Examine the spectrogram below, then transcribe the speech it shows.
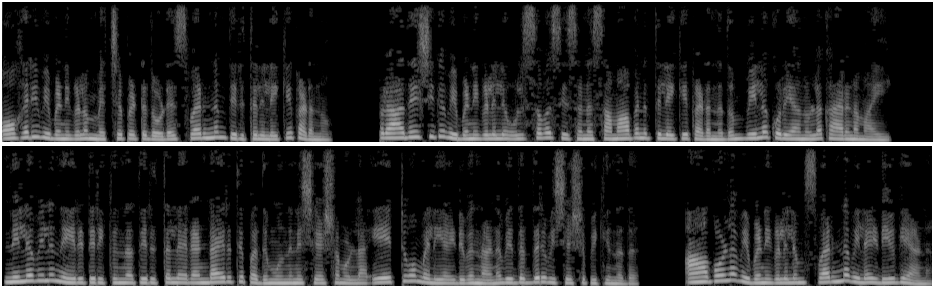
ഓഹരി വിപണികളും മെച്ചപ്പെട്ടതോടെ സ്വർണം തിരുത്തലിലേക്ക് കടന്നു. പ്രാദേശിക വിപണികളിലെ ഉത്സവ സീസണ് സമാപനത്തിലേക്ക് കടന്നതും വില കുറയാനുള്ള കാരണമായി. നിലവിൽ നേരിട്ടിരിക്കുന്ന തിരുത്തൽ രണ്ടായിരത്തി പതിമൂന്നിന് ശേഷമുള്ള ഏറ്റവും വലിയ ഇടിവെന്നാണ് വിദഗ്ധർ വിശേഷിപ്പിക്കുന്നത്. ആഗോള വിപണികളിലും സ്വർണ വില ഇടിയുകയാണ്.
